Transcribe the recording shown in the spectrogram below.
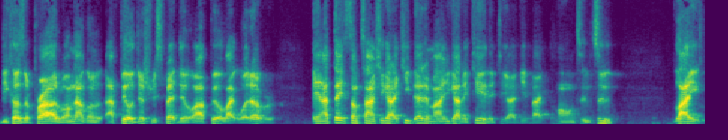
because of pride. Or I'm not gonna. I feel disrespected, or I feel like whatever. And I think sometimes you gotta keep that in mind. You got a kid that you gotta get back home to too. Like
